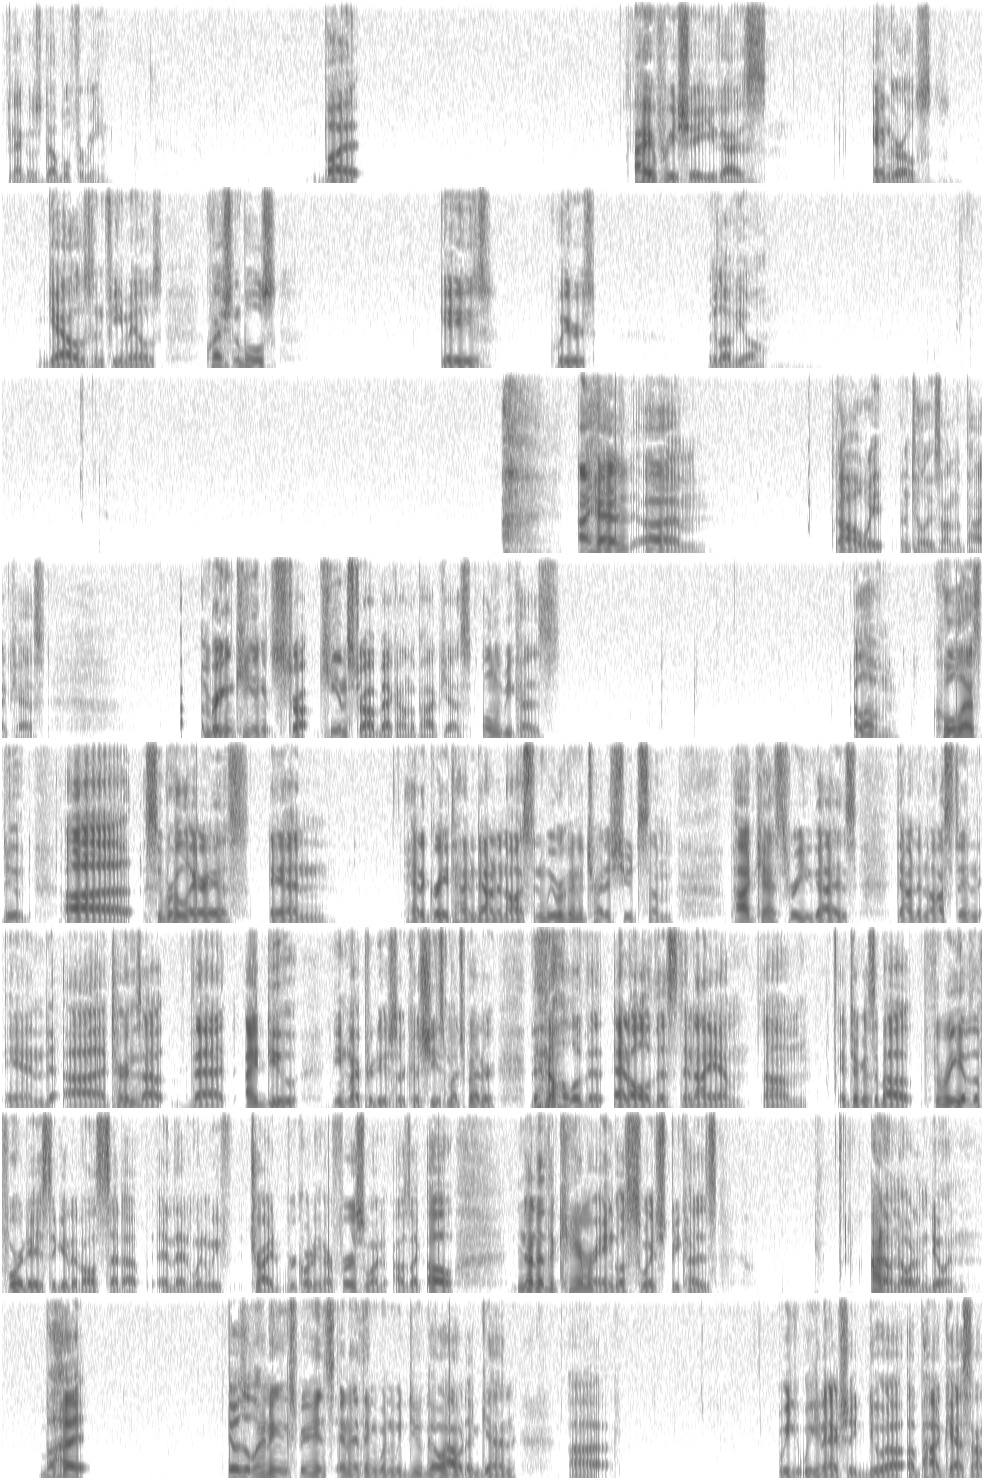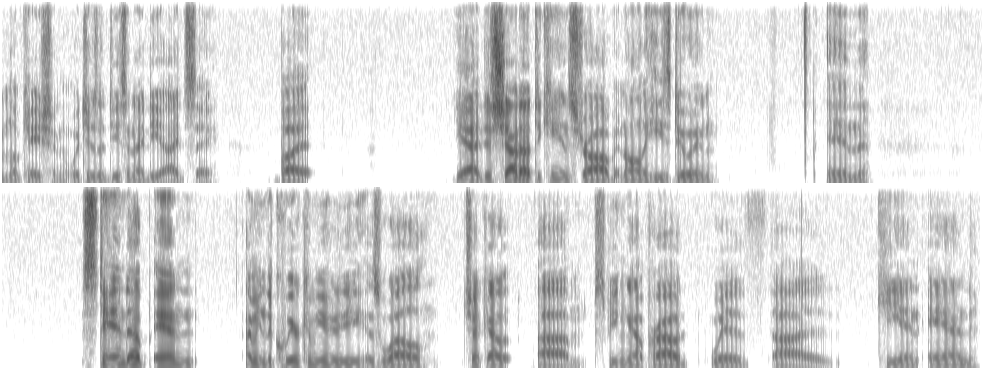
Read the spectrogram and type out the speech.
and that goes double for me. But I appreciate you guys and girls, gals and females, questionables, gays, queers. We love you all. I had um I'll wait until he's on the podcast. I'm bringing Kean Straub, Kean Straub back on the podcast only because I love him. Cool ass dude. Uh, super hilarious and had a great time down in Austin. We were going to try to shoot some podcasts for you guys down in Austin, and uh, turns out that I do need my producer because she's much better than all of the at all of this than I am. Um, it took us about three of the four days to get it all set up. And then when we tried recording our first one, I was like, oh, none of the camera angles switched because I don't know what I'm doing. But it was a learning experience. And I think when we do go out again, uh, we we can actually do a, a podcast on location, which is a decent idea, I'd say. But yeah, just shout out to Kean Straub and all he's doing in stand up and I mean the queer community as well. Check out um, Speaking Out Proud with uh, Kean and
